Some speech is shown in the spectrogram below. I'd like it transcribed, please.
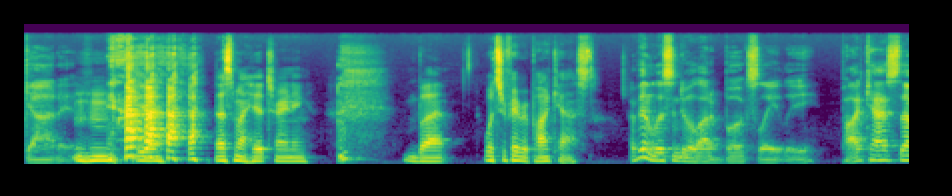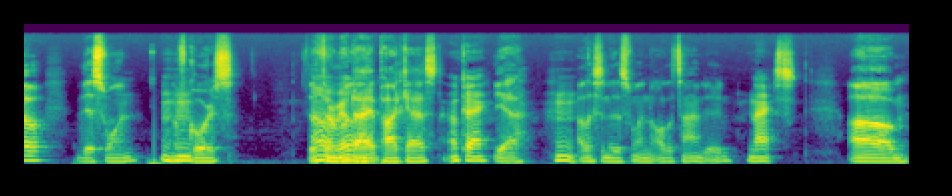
Got it. Mm-hmm. Yeah. That's my hit training. But what's your favorite podcast? I've been listening to a lot of books lately. Podcasts though, this one, of course. The Oh, Thermo really? Diet podcast. Okay. Yeah. I listen to this one all the time, dude. Nice. Um,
